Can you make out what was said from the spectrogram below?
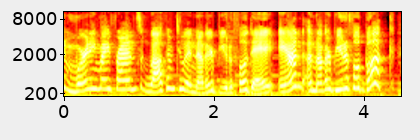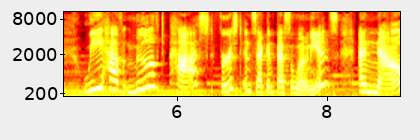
Good morning, my friends. Welcome to another beautiful day and another beautiful book. We have moved past 1st and 2nd Thessalonians, and now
